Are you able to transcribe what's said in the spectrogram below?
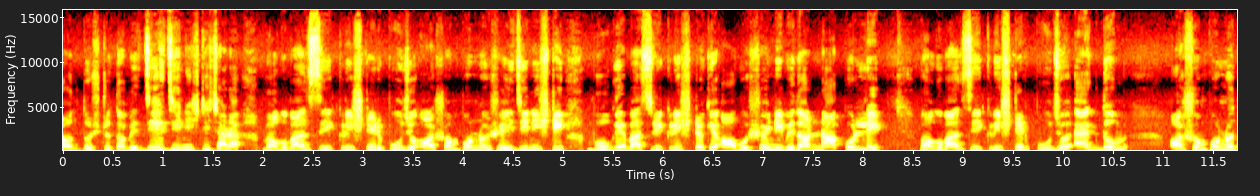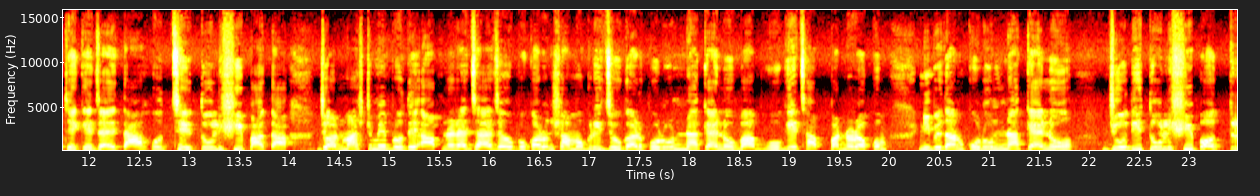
সন্তুষ্ট। তবে যে জিনিসটি ছাড়া ভগবান শ্রীকৃষ্ণের পুজো অসম্পূর্ণ সেই জিনিসটি ভোগে বা শ্রীকৃষ্ণকে অবশ্যই নিবেদন না করলে ভগবান শ্রীকৃষ্ণের পুজো একদম অসম্পূর্ণ থেকে যায়, তা হচ্ছে তুলসী পাতা। জন্মাষ্টমী ব্রতে আপনারা যা যা উপকরণ সামগ্রী জোগাড় করুন না কেন বা ভোগে ছাপ্পান্ন রকম নিবেদন করুন না কেন, যদি তুলসী পত্র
